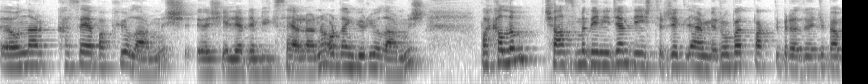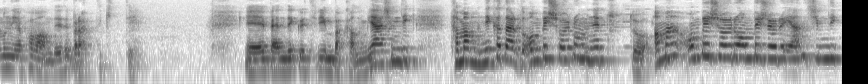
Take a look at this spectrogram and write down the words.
e, onlar kasaya bakıyorlarmış e, şeylerine bilgisayarlarına oradan görüyorlarmış. Bakalım şansımı deneyeceğim değiştirecekler mi? Robot baktı biraz önce ben bunu yapamam dedi bıraktı gitti. Ee, ben de götüreyim bakalım. Ya şimdi tamam ne kadardı? 15 euro mu ne tuttu? Ama 15 euro 15 euro yani şimdi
